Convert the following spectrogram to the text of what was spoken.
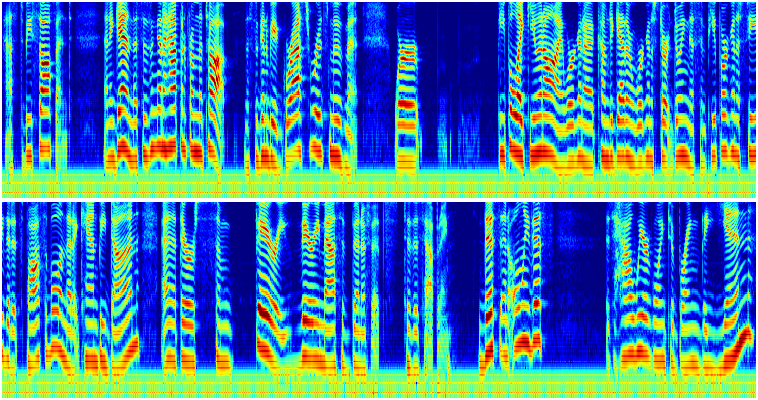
has to be softened. And again, this isn't going to happen from the top. This is going to be a grassroots movement where people like you and I, we're going to come together and we're going to start doing this. And people are going to see that it's possible and that it can be done and that there are some very, very massive benefits to this happening. This and only this is how we are going to bring the yin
